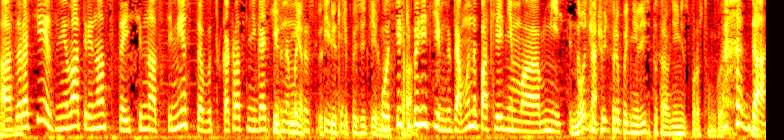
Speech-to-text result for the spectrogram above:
а, Россия заняла 13 из 17 места вот как раз в негативном Списке- этом в списке позитивных Ой, в списке позитивных, да, мы на последнем а, месте. Но чуть-чуть приподнялись по сравнению с прошлым годом. Да.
